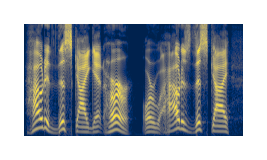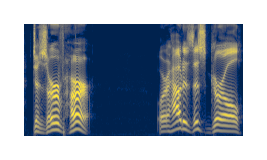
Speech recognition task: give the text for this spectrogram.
how did this guy get her? Or how does this guy deserve her? Or how does this girl,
